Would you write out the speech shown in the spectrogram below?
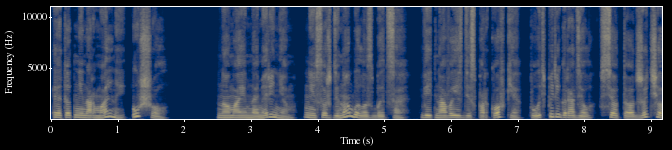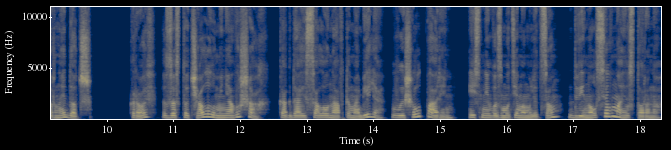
этот ненормальный ушел. Но моим намерениям не суждено было сбыться, ведь на выезде с парковки путь перегородил все тот же черный додж. Кровь застучала у меня в ушах, когда из салона автомобиля вышел парень и с невозмутимым лицом двинулся в мою сторону.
